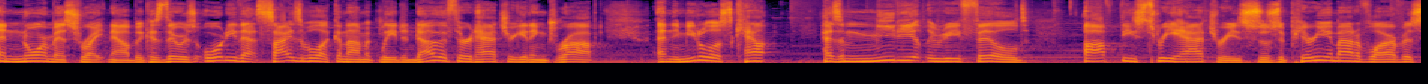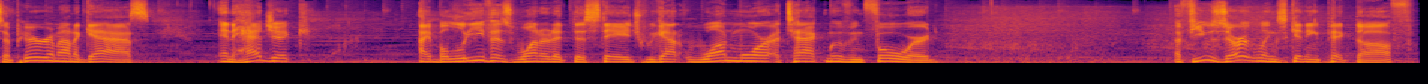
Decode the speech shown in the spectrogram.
enormous right now because there was already that sizable economic lead. Another third hatchery getting dropped, and the Mutalisk count has immediately refilled off these three hatcheries. So superior amount of larvae, superior amount of gas, and Hejek, I believe, has won it at this stage. We got one more attack moving forward. A few Zerglings getting picked off.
